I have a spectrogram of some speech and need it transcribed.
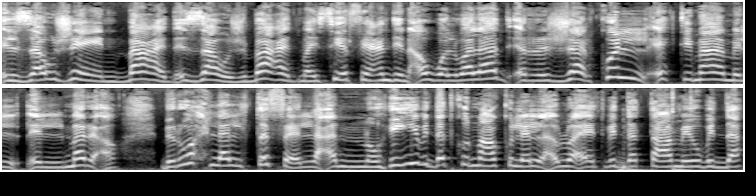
الزوجين بعد الزوج بعد ما يصير في عندنا أول ولد الرجال كل اهتمام ال- المرأة بيروح للطفل لأنه هي بدها تكون معه كل الوقت بدها تطعمي وبدها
